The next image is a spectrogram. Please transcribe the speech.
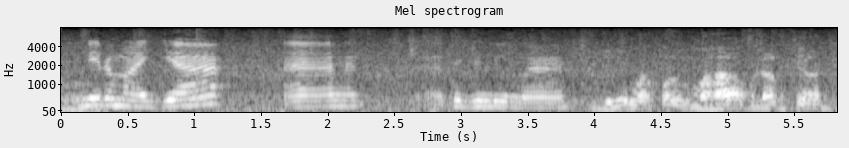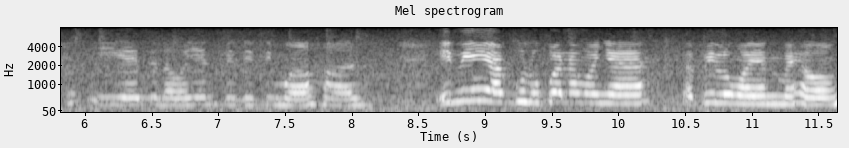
Hmm. Ini remaja eh 75. 75 kok mahal padahal kecil Iya, itu namanya Infinity mahal. Ini aku lupa namanya, tapi lumayan mehong.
